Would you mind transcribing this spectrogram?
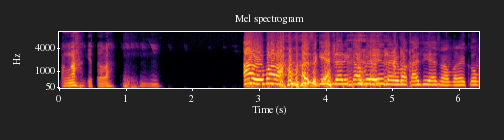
tengah gitulah Hmm. Lupa lama sekian dari kami. Terima kasih. Assalamualaikum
